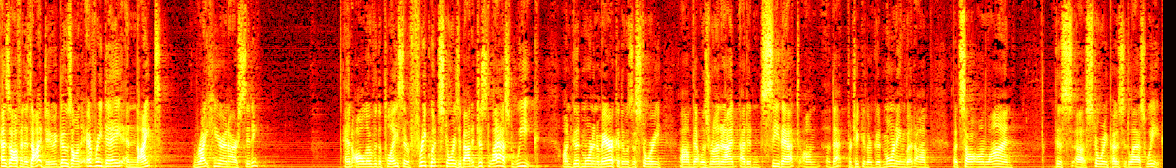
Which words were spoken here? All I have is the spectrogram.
as often as I do. It goes on every day and night right here in our city and all over the place. There are frequent stories about it. Just last week on Good Morning America, there was a story um, that was run, and I, I didn't see that on that particular Good Morning, but, um, but saw online this uh, story posted last week.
